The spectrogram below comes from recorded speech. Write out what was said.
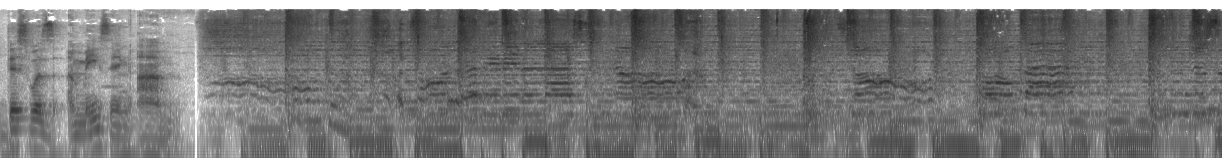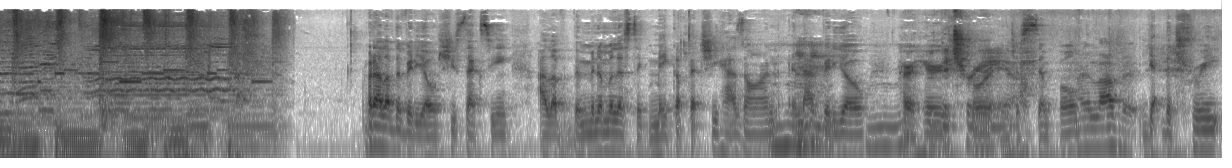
this was amazing." Um, But I love the video. She's sexy. I love the minimalistic makeup that she has on in that mm-hmm. video. Her mm-hmm. hair The is short tree, and yeah. just simple. I love it. Yeah, the tree,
